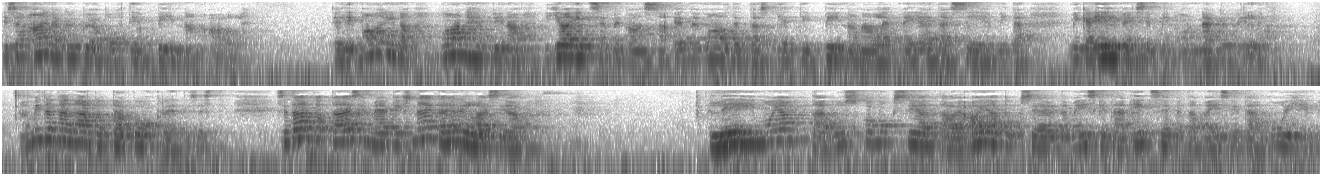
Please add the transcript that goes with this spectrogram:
niin se on aina kykyä pohtia pinnan alle. Eli aina vanhempina ja itsemme kanssa, että me maltettaisiin miettiä pinnan alle, että me ei jäätäisi siihen, mitä, mikä ilmeisimmin on näkyvillä. No, mitä tämä tarkoittaa konkreettisesti? Se tarkoittaa esimerkiksi näitä erilaisia leimoja tai uskomuksia tai ajatuksia, joita me isketään itsemme tai me isketään muihin.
